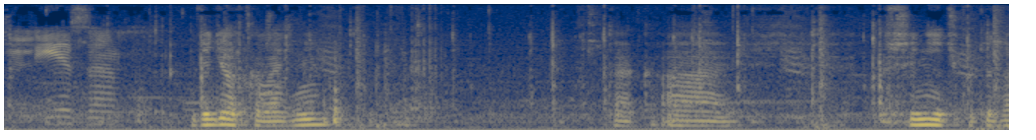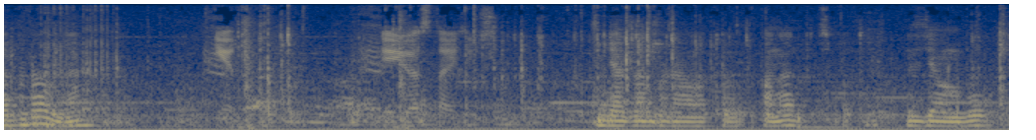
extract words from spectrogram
Железо. Ведерко возьми. Так, а пшеничку ты забрал, да? Нет. Я ее оставить решил. Я забрал, а то понадобится потом. Сделаем булки.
